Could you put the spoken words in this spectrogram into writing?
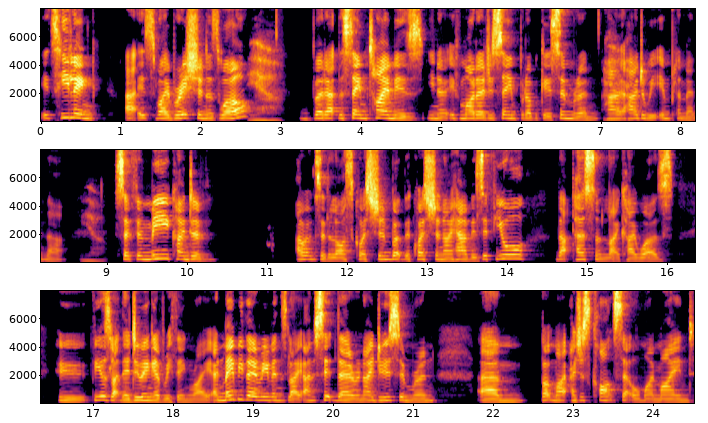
it's healing at its vibration as well. yeah, But at the same time is, you know, if Maharaj is saying Prabhu ke Simran, how, Yeah. how do we implement that? yeah, So for me, kind of, I won't say the last question, but the question I have is if you're that person like I was, who feels like they're doing everything right, and maybe they're even like, I sit there and I do Simran, um, but my I just can't settle my mind,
